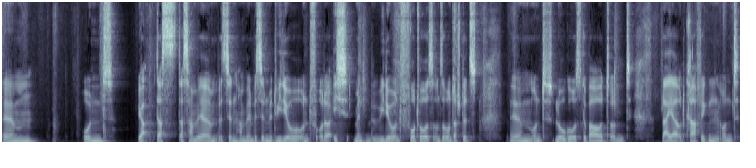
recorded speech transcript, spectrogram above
Ähm, und ja, das, das haben wir ein bisschen, haben wir ein bisschen mit Video und oder ich mit Video und Fotos und so unterstützt ähm, und Logos gebaut und Flyer und Grafiken und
